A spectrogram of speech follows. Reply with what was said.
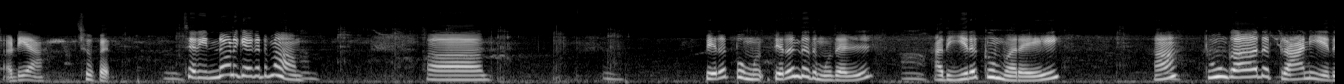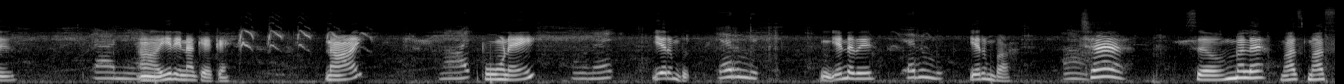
அப்படியா? சூப்பர். சரி இன்னொன்று கேட்கட்டுமா. பிறப்பு மு பிறந்தது முதல் அது இறக்கும் வரை ஆ தூங்காத பிராணி எது? ஆ இரு நான் கேட்கேன். நாய் நாய். பூனை பூனை. எறும்பு. எறும்பு. என்னது? எறும்பு. எறும்பா? சே செம்மல. Mass mass.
